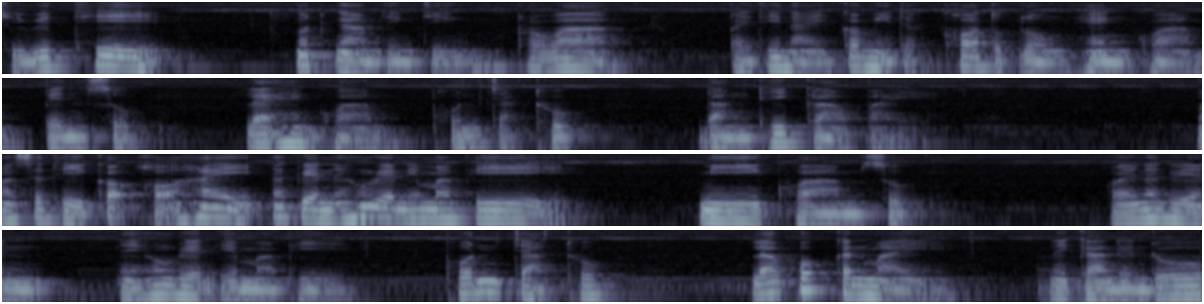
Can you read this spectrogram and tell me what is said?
ชีวิตที่งดงามจริง ๆ เพราะว่าไปที่ไหนก็มีแต่ข้อตกลงแห่งความเป็นสุข และแห่งความ พ้นจากทุกข์ดังที่กล่าวไป มาสถีก็ขอให้นักเรียนในห้องเรียน MRP มีความสุข ขอให้นักเรียนในห้องเรียน MRP พ้นจากทุกข์แล้วพบกันใหม่ในการเรียนรู้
